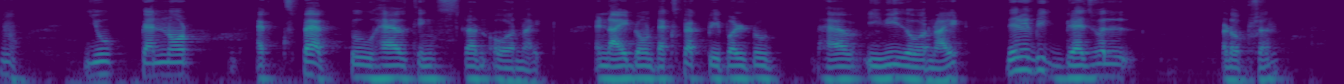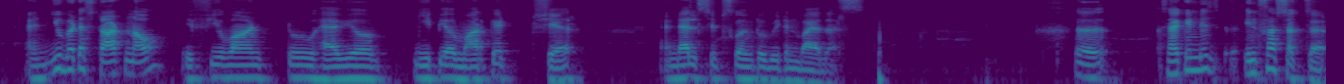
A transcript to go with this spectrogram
You know, you cannot expect to have things done overnight. And i don't expect people to have evs overnight. There will be gradual adoption. And you better start now if you want to have your keep your market share. And else it's going to be eaten by others. Uh, second is infrastructure.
